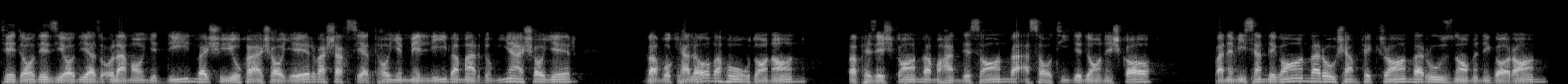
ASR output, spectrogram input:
تعداد زیادی از علمای دین و شیوخ اشایر و شخصیتهای ملی و مردمی اشایر و وکلا و حقوقدانان و پزشکان و مهندسان و اساتید دانشگاه و نویسندگان و روشنفکران و روزنامه نگاران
